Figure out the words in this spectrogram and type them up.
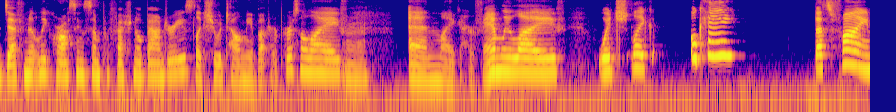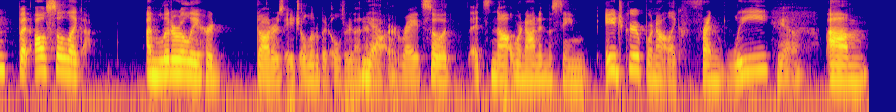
definitely crossing some professional boundaries. Like she would tell me about her personal life mm. and like her family life, which like okay, that's fine, but also like I'm literally her daughter's age, a little bit older than her Yeah. daughter, right? So it, it's not we're not in the same age group, we're not like friendly Yeah. Um,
